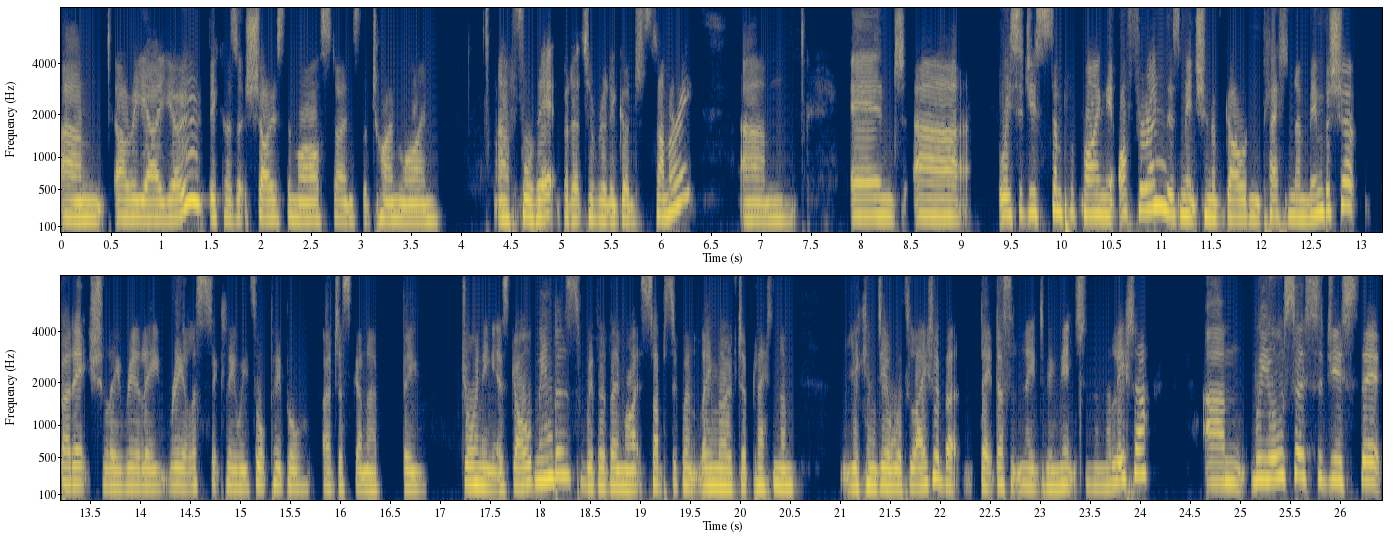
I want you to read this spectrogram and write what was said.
um, because it shows the milestones, the timeline uh, for that, but it's a really good summary. Um, and uh, we suggest simplifying the offering. There's mention of gold and platinum membership, but actually really realistically, we thought people are just gonna be joining as gold members, whether they might subsequently move to platinum, you can deal with later, but that doesn't need to be mentioned in the letter. Um, we also suggest that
